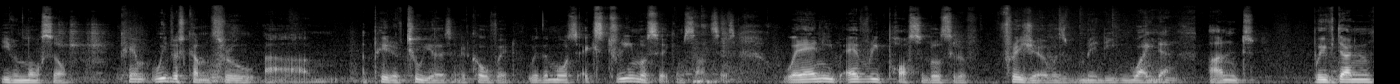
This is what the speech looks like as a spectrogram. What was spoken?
even more so. Came- We've just come through um, a period of two years into COVID with the most extreme of circumstances, where any every possible sort of fissure was made even wider, and we've done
